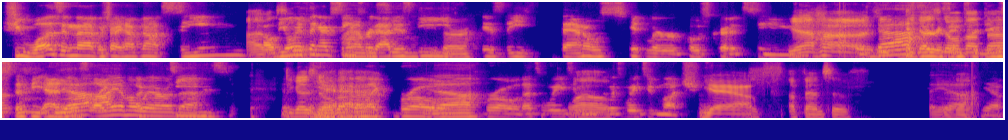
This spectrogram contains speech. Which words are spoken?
She was in that, which I have not seen. I Uh, the only seen thing. I've seen for haven't that seen is the either. is the Thanos Hitler post credit scene. Yeah. where You, you Yeah. guys know about that? at the end. Yeah, like, I am aware of that. Tease. Do you guys know Yeah. about that? like, bro, Yeah. bro, that's way too. Wow. It's way too much. yeah. It's offensive. Yeah. Yeah.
